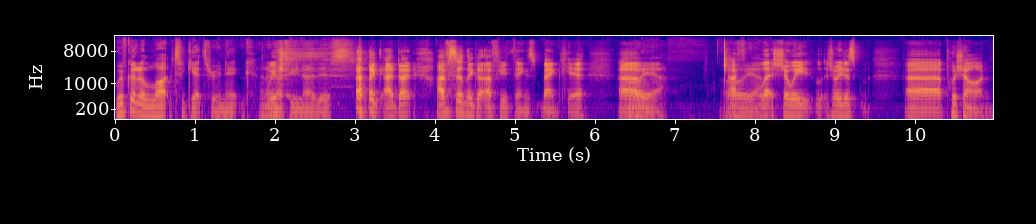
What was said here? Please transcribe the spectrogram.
we've got a lot to get through, Nick. I don't know We've- if you know this. I don't. I've certainly got a few things banked here. Um, oh yeah. Oh yeah. Let shall we? Shall we just uh, push on?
